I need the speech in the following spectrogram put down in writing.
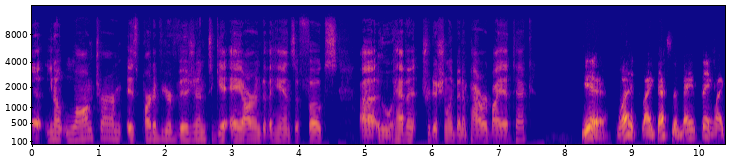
us, you know, long term is part of your vision to get AR into the hands of folks uh, who haven't traditionally been empowered by EdTech? Yeah, what? Like that's the main thing. Like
